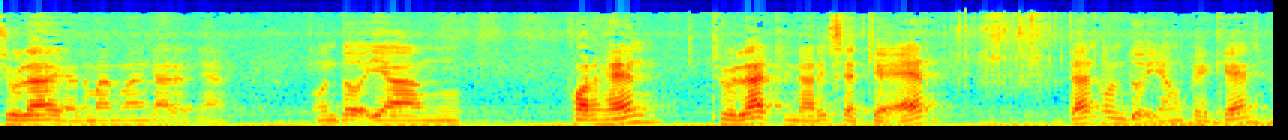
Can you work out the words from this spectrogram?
jola ya teman-teman karetnya. Untuk yang forehand jola dinaris ZGR dan untuk yang backhand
